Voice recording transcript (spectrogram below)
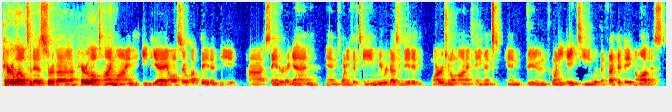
parallel to this, sort of a, a parallel timeline, EPA also updated the uh, standard again in 2015. We were designated marginal non-attainment in June 2018 with an effective date in August.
